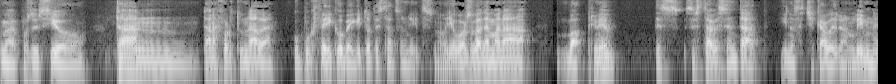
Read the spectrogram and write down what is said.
meva posició tan, tan afortunada, ho puc fer i que ho vegi tot els Estats Units. No? Llavors va demanar... Va, primer s'estava sentat i no s'aixecava durant l'himne,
